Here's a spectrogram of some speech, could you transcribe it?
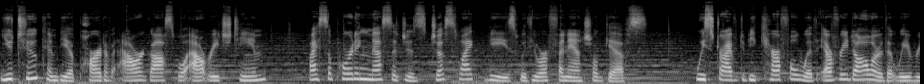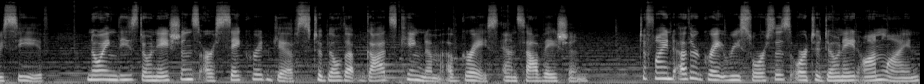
You too can be a part of our gospel outreach team by supporting messages just like these with your financial gifts. We strive to be careful with every dollar that we receive, knowing these donations are sacred gifts to build up God's kingdom of grace and salvation. To find other great resources or to donate online,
